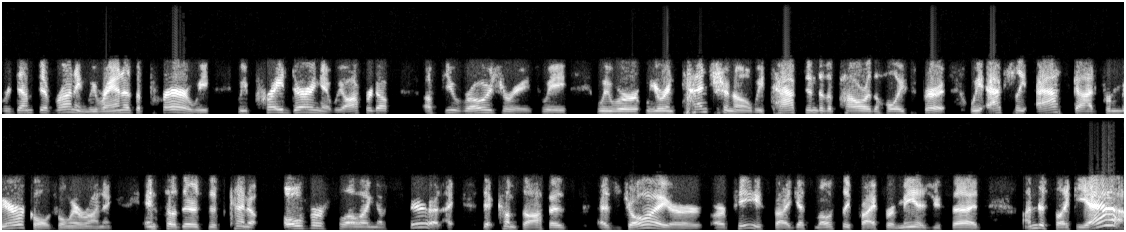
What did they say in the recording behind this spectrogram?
redemptive running. We ran as a prayer. We we prayed during it. We offered up a few rosaries. We we were we were intentional. We tapped into the power of the Holy Spirit. We actually asked God for miracles when we were running. And so there's this kind of overflowing of spirit that comes off as as joy or or peace. But I guess mostly probably for me, as you said, I'm just like, yeah,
